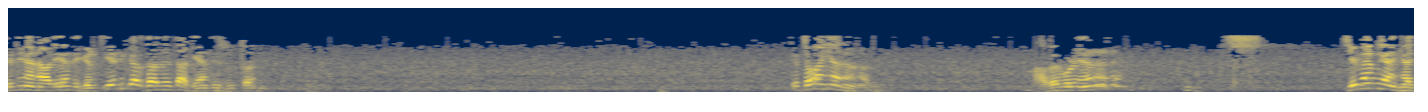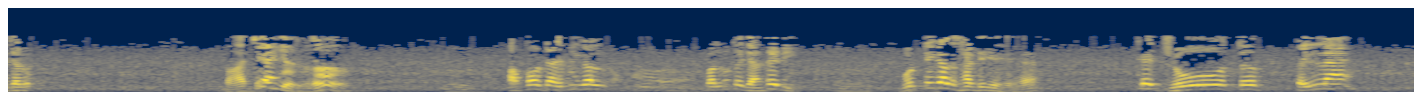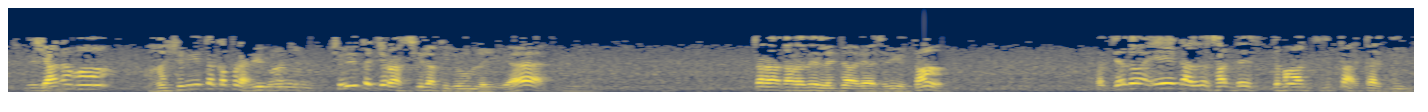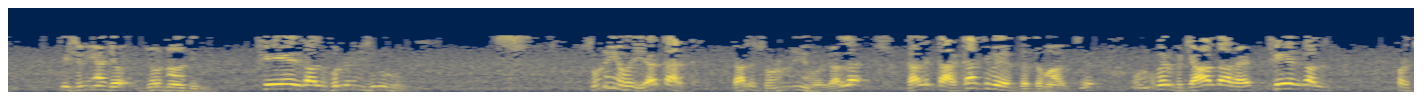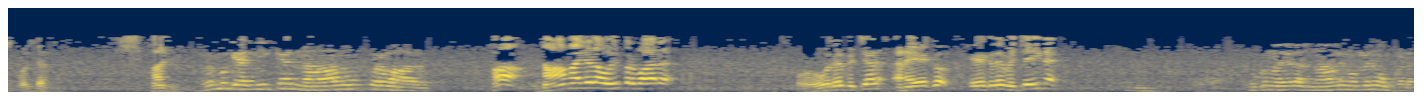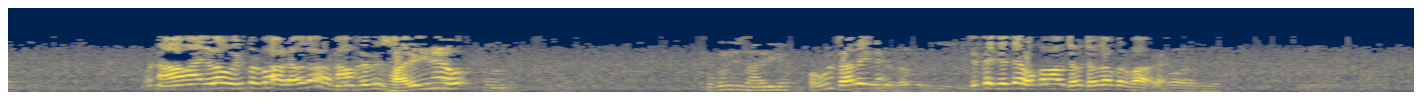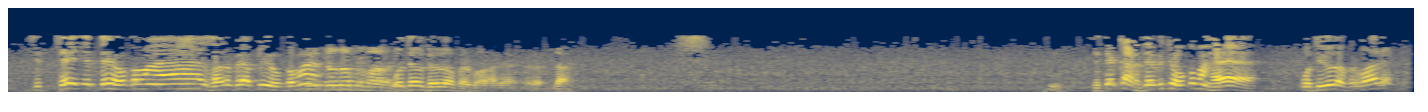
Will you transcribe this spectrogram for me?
ਕਿੰਨੀਆਂ ਨਾੜੀਆਂ ਦੀ ਗਿਣਤੀਆਂ ਨਹੀਂ ਕਰ ਸਕਦੇ, ਧਾਗਿਆਂ ਦੀ ਸੂਤਾਂ ਦੀ। ਕਿੱਥੋਂ ਆਈਆਂ ਨੇ ਨਾੜੀਆਂ ਆਵੇ ਬੁਣਿਆ ਨੇ ਜਿਵੇਂ ਵੀ ਆਈਆਂ, ਚਲੋ। ਬਾਅਦ ਚ ਆਈਆਂ ਨਾ ਆਪਾਂ ਟੈਕਨੀਕਲ ਵੱਲ ਤਾਂ ਜਾਂਦੇ ਨਹੀਂ। ਮੋਟੀ ਗੱਲ ਸਾਡੀ ਇਹ ਹੈ ਕਿ ਜੋਤ ਪਹਿਲਾਂ ਜਨਮ, ਹਾਂ, ਸਰੀਰ ਤਾਂ ਕਪੜਾ ਵੀ ਸਰੀਰ ਤਾਂ 84 ਲੱਖ ਜੂਨ ਲਈ ਹੈ। ਤਰ੍ਹਾਂ ਤਰ੍ਹਾਂ ਦੇ ਲੈਂਦਾ ਰਿਹਾ ਸਰੀਰ ਤਾਂ। ਪਰ ਜਦੋਂ ਇਹ ਗੱਲ ਸਾਡੇ ਦਿਮਾਗ 'ਚ ਘਰ ਕਰ ਗਈ ਪਿਛਲੀਆਂ ਜੋ ਜੋਨਾਂ ਦੀ ਫੇਰ ਗੱਲ ਖੁੱਲਣੀ ਸ਼ੁਰੂ ਹੋ। ਸੁਣੀ ਹੋਈ ਆ ਘਰ ਗੱਲ ਸੁਣਨੀ ਹੋਰ ਗੱਲ ਹੈ ਗੱਲ ਘਰ ਘਰ ਚ ਦਿਮਾਗ 'ਚ ਉਹਨੂੰ ਫਿਰ ਵਿਚਾਰਦਾ ਰਹੇ ਫੇਰ ਗੱਲ ਪਰਤ ਖੁੱਲ ਜਾਂਦੀ। ਹਾਂਜੀ। ਬ੍ਰਹਮ ਗਿਆਨੀ ਕਾ ਨਾਮ ਪਰਿਵਾਰ। ਹਾਂ ਨਾਮ ਹੈ ਜਿਹੜਾ ਉਹੀ ਪਰਿਵਾਰ ਹੈ। ਉਹਦੇ ਵਿੱਚ ਅਨੇਕ ਏਕ ਦੇ ਵਿੱਚ ਹੀ ਨੇ। ਹੁਕਮ ਹੈ ਜਿਹੜਾ ਨਾਮ ਦੇ ਮੰਮੇ ਨੂੰ ਔਂਕੜ ਹੈ ਉਹ ਨਾਮ ਹੈ ਜਿਹੜਾ ਉਹੀ ਪਰਿਵਾਰ ਹੈ ਉਹਦਾ ਨਾਮ ਦੇ ਵੀ ਸਾਰੇ ਹੀ ਨੇ ਉਹ। ਹੁਕਮ ਜੀ ਸਾਰੇ ਜੀ ਨੇ। ਉਹ ਵੀ ਸਾਰੇ ਹੀ ਨੇ ਜਿੱਥੇ ਜਿੱਥੇ ਹੁਕਮ ਆ ਉੱਥੇ ਉੱਥੇ ਉਹਦਾ ਪਰਿਵਾਰ ਹੈ ਜਿੱਥੇ ਜਿੱਥੇ ਹੁਕਮ ਹੈ ਸਰਵ ਹੁਕਮ ਹੈ ਹੈ। ਉੱਥੇ ਉੱਥੇ ਉਹਦਾ ਪਰਿਵਾਰ ਹੈ ਲੈ। ਜਿੱਥੇ ਘਰ ਦੇ ਵਿੱਚ ਹੁਕਮ ਹੈ ਉੱਥੇ ਉਹਦਾ ਪਰਿਵਾਰ ਹੈ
